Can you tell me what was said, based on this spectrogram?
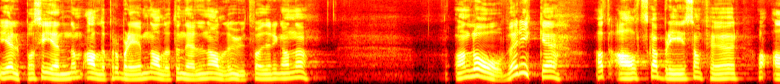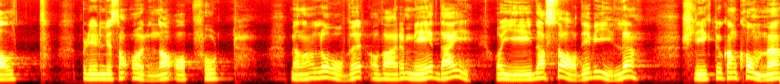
Hjelpe oss igjennom alle problemene, alle tunnelene, alle utfordringene. Og han lover ikke at alt skal bli som før, og alt blir liksom ordna opp fort. Men han lover å være med deg og gi deg stadig hvile, slik du kan komme,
